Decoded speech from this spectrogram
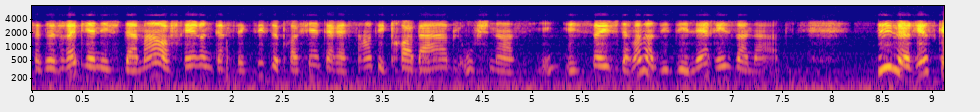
ça devrait bien évidemment offrir une perspective de profit intéressante et probable aux financiers, et ça évidemment dans des délais raisonnables. Si le risque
